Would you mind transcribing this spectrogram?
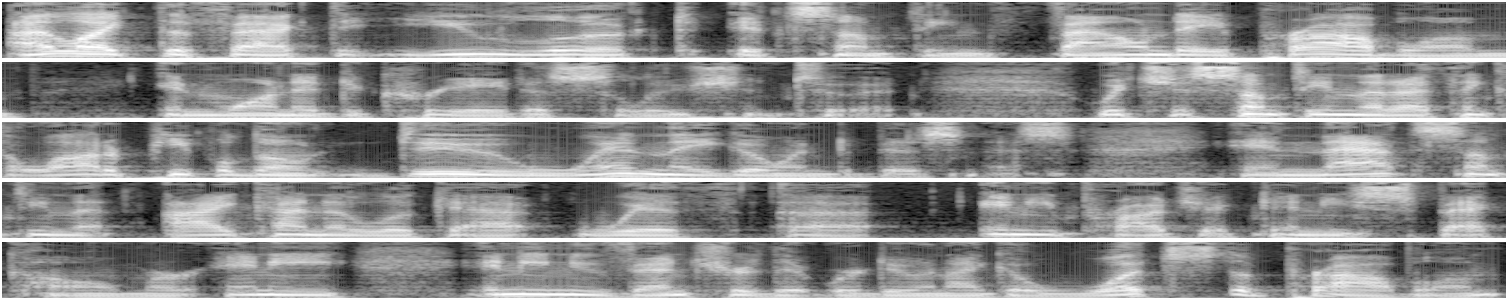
I like the fact that you looked at something, found a problem, and wanted to create a solution to it, which is something that I think a lot of people don't do when they go into business. And that's something that I kind of look at with uh, any project, any spec home, or any any new venture that we're doing. I go, what's the problem,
